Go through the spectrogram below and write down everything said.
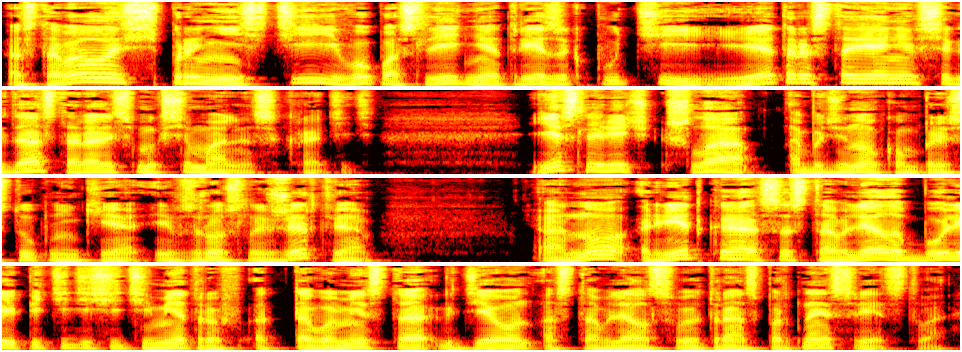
Оставалось пронести его последний отрезок пути, и это расстояние всегда старались максимально сократить. Если речь шла об одиноком преступнике и взрослой жертве, оно редко составляло более 50 метров от того места, где он оставлял свое транспортное средство.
